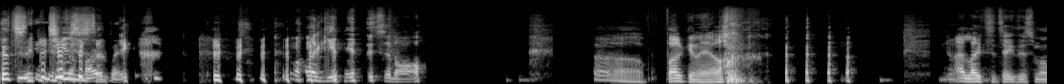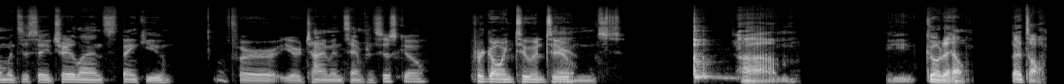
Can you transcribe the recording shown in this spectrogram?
Let's doing it the hard way. I don't want to get into this at all. Oh, fucking hell. I'd like to take this moment to say, Trey Lance, thank you for your time in San Francisco. For going two and two. And um, you go to hell. That's all.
